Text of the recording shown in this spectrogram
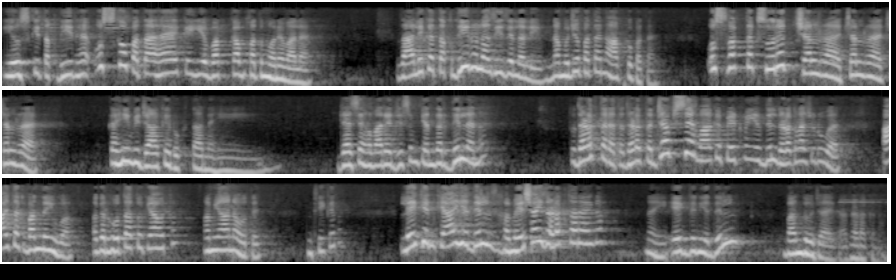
یہ اس کی تقدیر ہے۔ اس کو پتا ہے کہ یہ وقت کب ختم ہونے والا ہے۔ ذالک تقدیر العزیز العلیم، نہ مجھے پتا نہ آپ کو پتا ہے اس وقت تک سورج چل رہا ہے، چل رہا ہے، چل رہا ہے۔ کہیں بھی جا کے رکتا نہیں۔ جیسے ہمارے جسم کے اندر دل ہے نا تو دھڑکتا رہتا دھڑکتا جب سے ماں کے پیٹ میں یہ دل دھڑکنا شروع ہوا ہے، آج تک بند نہیں ہوا۔ اگر ہوتا تو کیا ہوتا؟ ہم یہاں نہ ہوتے۔ ٹھیک ہے نا؟ لیکن کیا یہ دل ہمیشہ ہی دھڑکتا رہے گا؟ نہیں، ایک دن یہ دل بند ہو جائے گا، دھڑکنا۔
